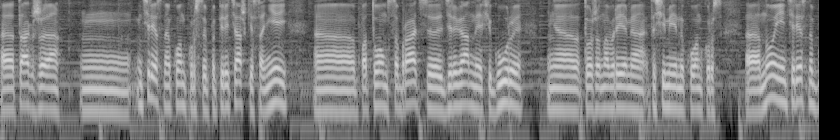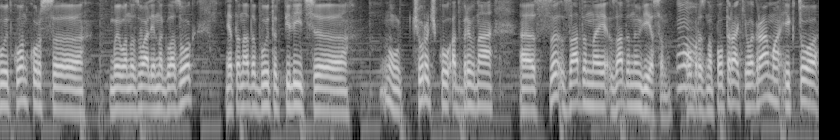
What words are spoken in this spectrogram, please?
Э, Также интересные конкурсы по перетяжке саней, э, потом собрать э, деревянные фигуры тоже на время, это семейный конкурс. Но и интересный будет конкурс, мы его назвали «На глазок». Это надо будет отпилить ну, чурочку от бревна с заданной, заданным весом. О. Образно полтора килограмма. И кто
